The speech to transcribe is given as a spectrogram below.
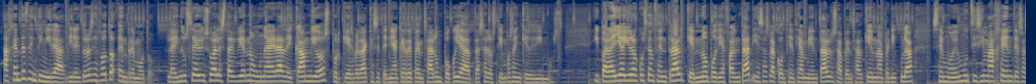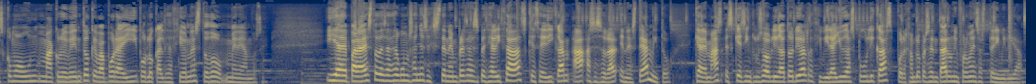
Agentes de intimidad, directores de foto en remoto. La industria visual está viviendo una era de cambios porque es verdad que se tenía que repensar un poco y adaptarse a los tiempos en que vivimos. Y para ello hay una cuestión central que no podía faltar y esa es la conciencia ambiental. O sea, pensar que en una película se mueve muchísima gente, o sea, es como un macroevento que va por ahí, por localizaciones, todo meneándose. Y eh, para esto, desde hace algunos años existen empresas especializadas que se dedican a asesorar en este ámbito, que además es que es incluso obligatorio al recibir ayudas públicas, por ejemplo, presentar un informe de sostenibilidad.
